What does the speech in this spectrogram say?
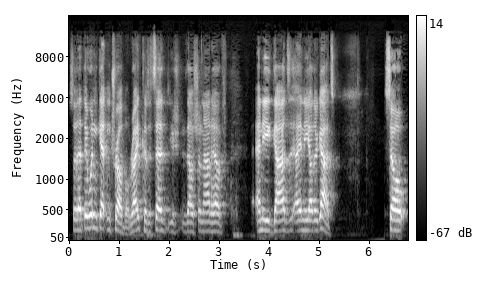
so that they wouldn't get in trouble, right? Because it said, thou shalt not have any gods, any other gods. So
